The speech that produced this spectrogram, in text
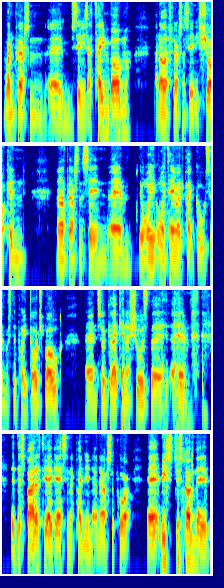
one person um, saying he's a time bomb, another person saying he's shocking, another person saying um, the only only time I'd pick Goldson was to play dodgeball. Um, so that kind of shows the um, the disparity, I guess, in opinion and our support. Uh, Reese, just on the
